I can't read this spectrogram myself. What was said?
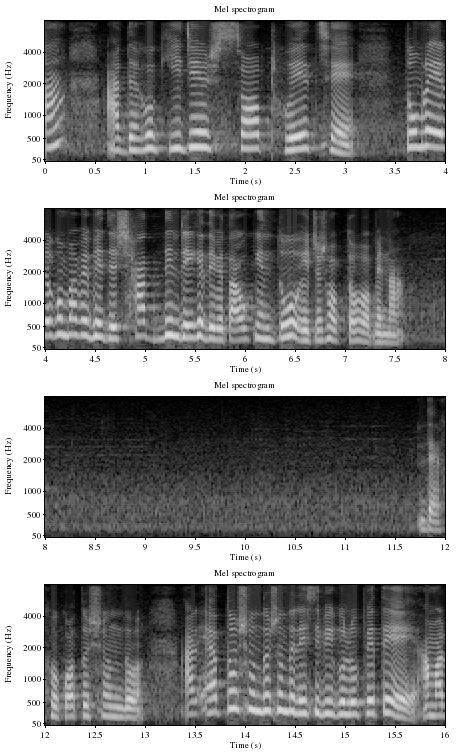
না। আর দেখো কি যে সফট হয়েছে। তোমরা এরকমভাবে ভেজে সাত দিন রেখে দেবে, তাও কিন্তু এটা শক্ত হবে না। দেখো কত সুন্দর। আর এত সুন্দর সুন্দর রেসিপিগুলো পেতে আমার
